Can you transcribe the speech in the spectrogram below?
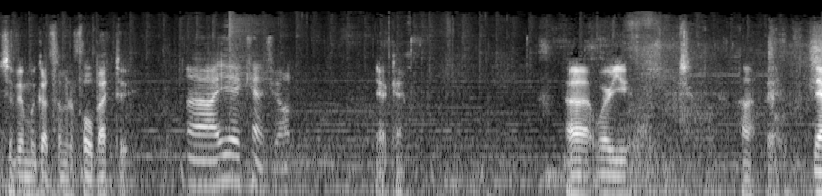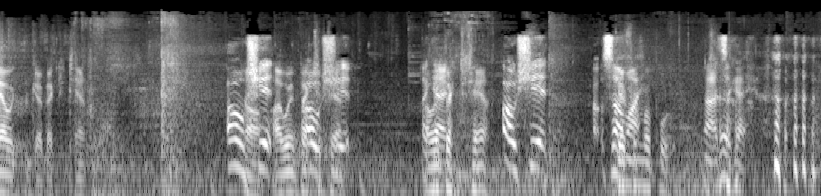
so then we've got something to fall back to? Uh, yeah, can if you want. Yeah, okay. Uh, where are you? Ah, there. Now we can go back to town. Oh, Oh, shit! I went back oh to town. shit! I went back to town. Oh shit! Oh, so go am I. from a portal. No, it's okay.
